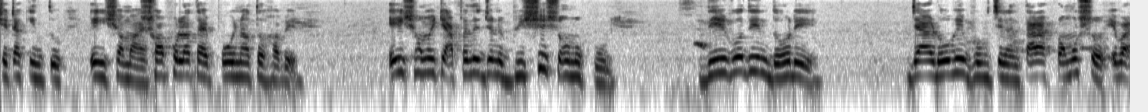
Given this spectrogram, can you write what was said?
সেটা কিন্তু এই সময় সফলতায় পরিণত হবে। এই সময়টি আপনাদের জন্য বিশেষ অনুকূল। দীর্ঘদিন ধরে যা রোগে ভুগছিলেন, তারা ক্রমশ এবার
